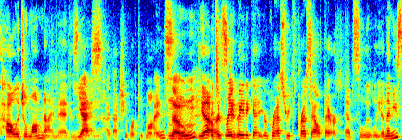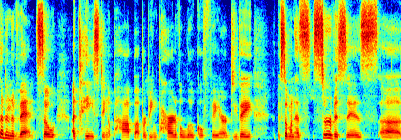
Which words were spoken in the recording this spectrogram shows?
college alumni magazine? Yes, I've actually worked with mine, so Mhm. Yeah, it's a great way to get your grassroots press out there. Absolutely. And then you said an event, so a tasting, a pop up, or being part of a local fair. Do they, if someone has services, uh,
